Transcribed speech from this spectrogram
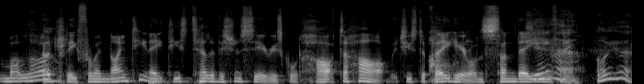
Oh. largely from a 1980s television series called Hart to Hart, which used to play here on Sunday evening, Oh yeah.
